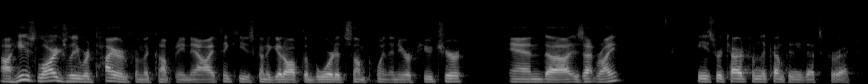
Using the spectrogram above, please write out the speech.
Uh, he's largely retired from the company now. I think he's going to get off the board at some point in the near future. And uh, is that right? He's retired from the company. That's correct.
